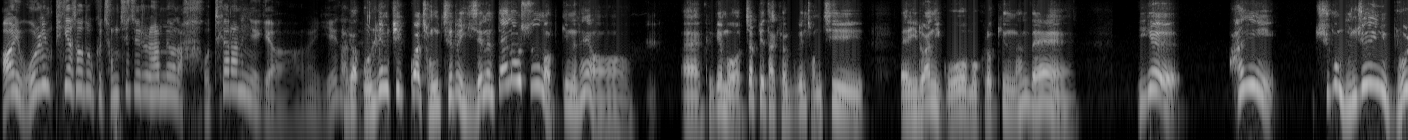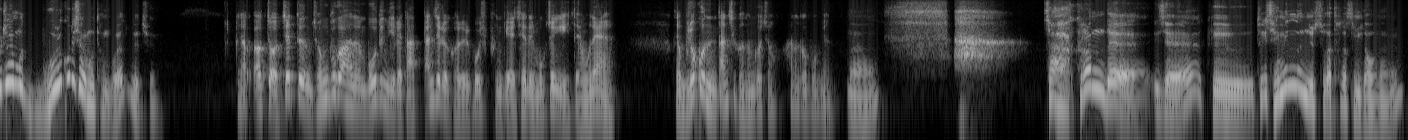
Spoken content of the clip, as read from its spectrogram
아니 올림픽에서도 그 정치질을 하면 아, 어떻게 하라는 얘기야. 이해가. 그러니까 올림픽과 정치를 이제는 떼놓을 수는 없기는 해요. 예, 그게 뭐 어차피 다 결국엔 정치의 일환이고 뭐 그렇기는 한데 이게 아니 지금 문재인이 뭘 잘못 뭘 그리 잘못한 거야 도대체? 그냥 어쨌든 정부가 하는 모든 일에 다 딴지를 걸고 싶은 게 쟤들 목적이기 때문에 그냥 무조건 딴지 거는 거죠. 하는 거 보면. 네. 자, 그런데 이제 그 되게 재밌는 뉴스가 터졌습니다, 오늘.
